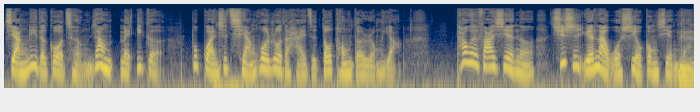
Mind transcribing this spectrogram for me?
奖励的过程，让每一个不管是强或弱的孩子都同得荣耀。他会发现呢，其实原来我是有贡献感。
